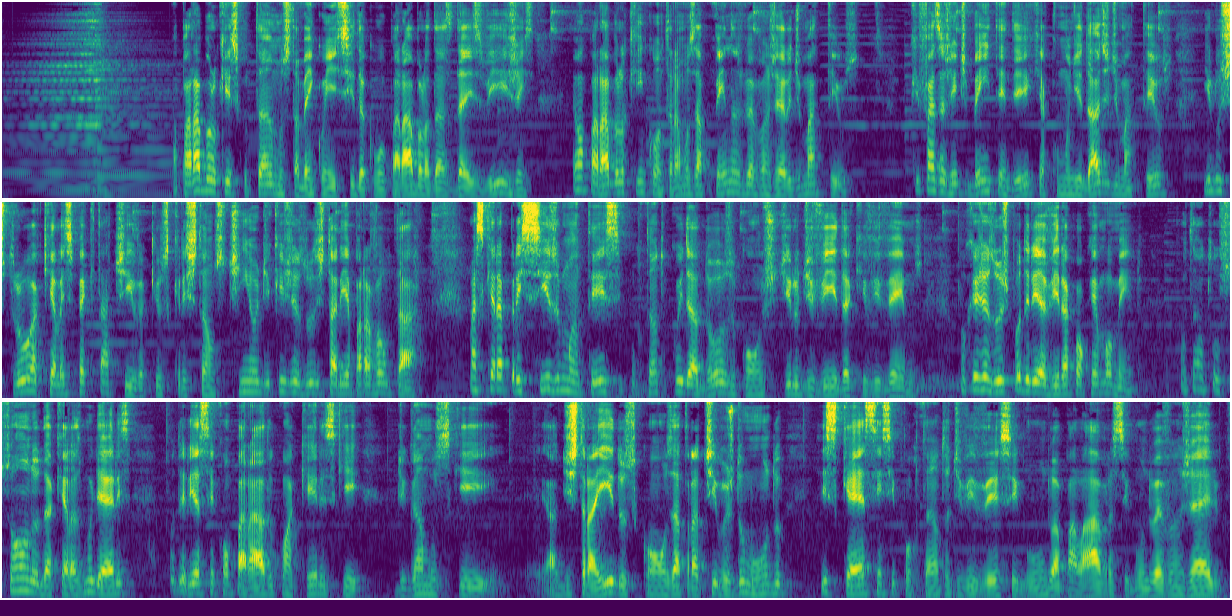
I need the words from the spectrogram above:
A parábola que escutamos, também conhecida como parábola das dez virgens, é uma parábola que encontramos apenas no Evangelho de Mateus, o que faz a gente bem entender que a comunidade de Mateus ilustrou aquela expectativa que os cristãos tinham de que Jesus estaria para voltar, mas que era preciso manter-se, portanto, cuidadoso com o estilo de vida que vivemos, porque Jesus poderia vir a qualquer momento. Portanto, o sono daquelas mulheres poderia ser comparado com aqueles que, digamos que, eh, distraídos com os atrativos do mundo, esquecem-se, portanto, de viver segundo a palavra, segundo o Evangelho.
